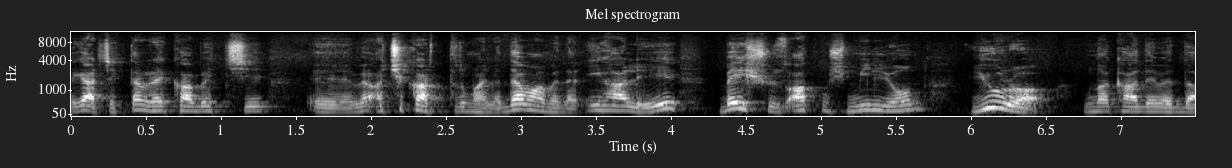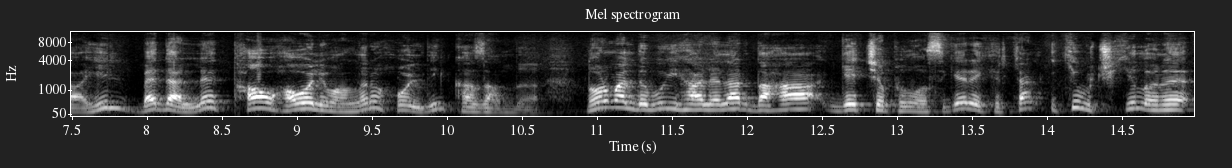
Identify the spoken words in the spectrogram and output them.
ve gerçekten rekabetçi e, ve açık arttırmayla devam eden ihaleyi 560 milyon euro buna KDV dahil bedelle TAV Havalimanları Holding kazandı. Normalde bu ihaleler daha geç yapılması gerekirken 2,5 yıl öne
